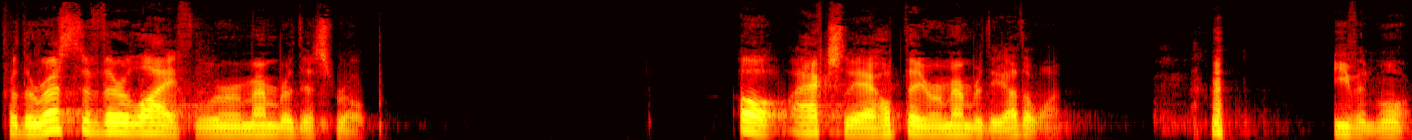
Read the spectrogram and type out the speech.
for the rest of their life, will remember this rope. Oh, actually, I hope they remember the other one even more.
